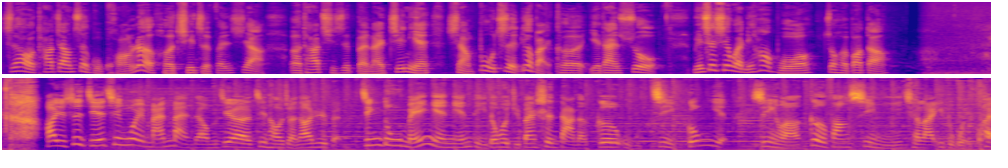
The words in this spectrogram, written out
之后，他将这股狂热和妻子分享，而他其实本来今年想布置六百棵椰蛋树。民生新闻林浩博综合报道。好，也是节庆味满满的。我们接着镜头转到日本京都，每一年年底都会举办盛大的歌舞伎公演，吸引了各方戏迷前来一睹为快。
